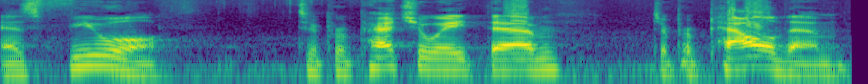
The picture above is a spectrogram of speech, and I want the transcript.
as fuel to perpetuate them to propel them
